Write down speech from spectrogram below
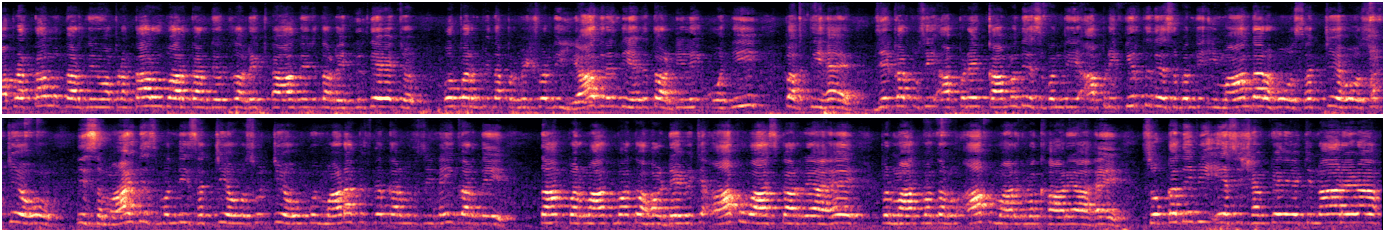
ਆਪਣਾ ਕੰਮ ਕਰਦੇ ਹੋ, ਆਪਣਾ ਕਾਰੋਬਾਰ ਕਰਦੇ ਹੋ ਤੁਹਾਡੇ ਖਿਆਲ ਦੇ ਵਿੱਚ, ਤੁਹਾਡੇ ਹਿਰਦੇ ਵਿੱਚ ਉਹ ਪਰਮਪਿਤਾ ਪਰਮੇਸ਼ਵਰ ਦੀ ਯਾਦ ਰਹਿੰਦੀ ਹੈ ਤੇ ਤੁਹਾਡੇ ਲਈ ਉਹੀ ਭਗਤੀ ਹੈ। ਜੇਕਰ ਤੁਸੀਂ ਆਪਣੇ ਕੰਮ ਦੇ ਸੰਬੰਧੀ, ਆਪਣੀ ਕਿਰਤ ਦੇ ਸੰਬੰਧੀ ਇਮਾਨਦਾਰ ਹੋ, ਸੱਚੇ ਹੋ, ਸੁੱਚੇ ਹੋ, ਇਸ ਸਮਾਜ ਦੇ ਸੰਬੰਧੀ ਸੱਚੇ ਹੋ, ਸੁੱਚੇ ਹੋ, ਕੋਈ ਮਾੜਾ ਕਿਸੇ ਦਾ ਕਰਮ ਤੁਸੀਂ ਨਹੀਂ ਕਰਦੇ, ਤਾਂ ਪਰਮਾਤਮਾ ਤੁਹਾਡੇ ਵਿੱਚ ਆਪ ਵਾਸ ਕਰ ਰਿਹਾ ਹੈ, ਪਰਮਾਤਮਾ ਤੁਹਾਨੂੰ ਆਪ ਮਾਰਗ ਵਿਖਾ ਰਿਹਾ ਹੈ। ਸੋ ਕਦੇ ਵੀ ਇਸ ਸ਼ੰਕੇ ਦੇ ਵਿੱਚ ਨਾ ਰਹਿਣਾ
